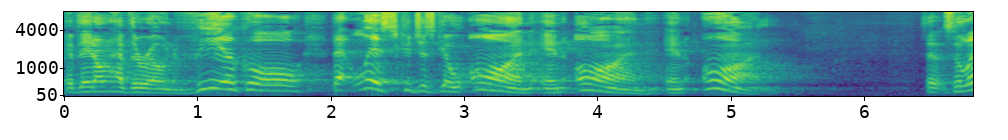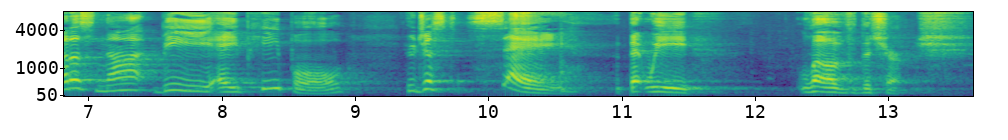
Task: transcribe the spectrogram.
if they don't have their own vehicle. That list could just go on and on and on. So, so let us not be a people who just say that we love the church.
